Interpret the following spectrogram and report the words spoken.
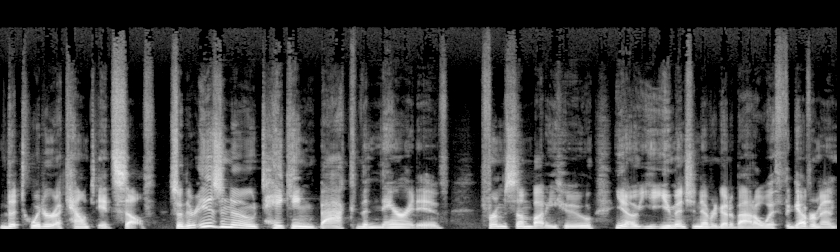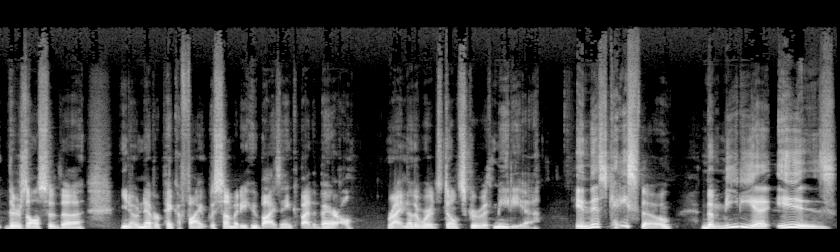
the Twitter account itself. So there is no taking back the narrative from somebody who, you know, you, you, mentioned never go to battle with the government. There's also the, you know, never pick a fight with somebody who buys ink by the barrel, right? In other words, don't screw with media. In this case, though, the media is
